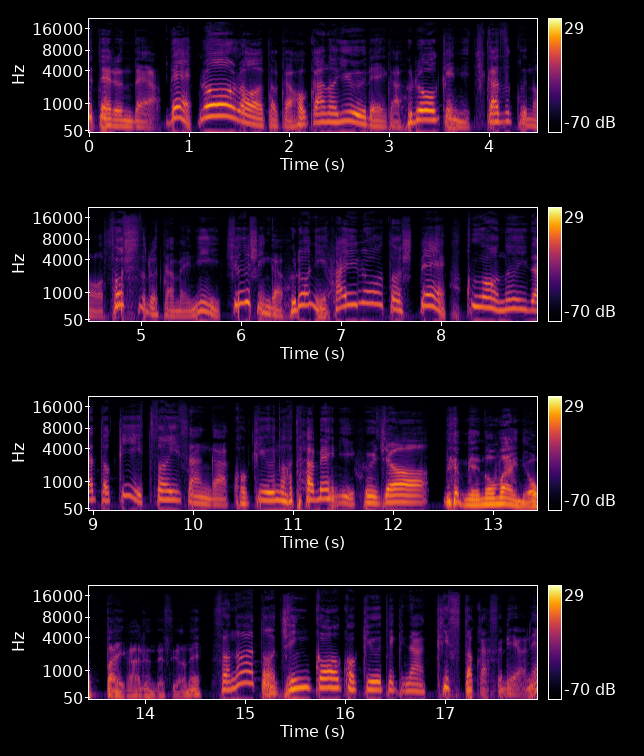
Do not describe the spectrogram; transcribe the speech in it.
れてるんだよ。で、ローローとか他の幽霊が不老家に近づくのを阻止するために、シュウシンが風呂に入ろうとして、服を脱いだ時、ツォイさんが呼吸のために浮上。で、目の前におっぱいがあるんですよね。その後、人工呼吸的なキスとかするよね。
